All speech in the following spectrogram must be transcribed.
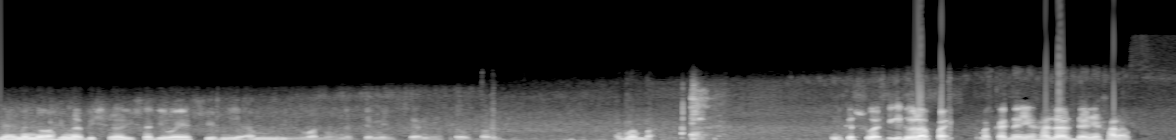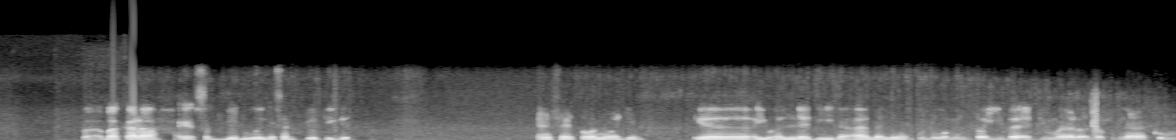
Bismillahirrahmanirrahim. Nabi Syarah Isadi wa Yasir li amri wa nu'nata min sana. Ini ke surat 328. Makanan yang halal dan yang haram. Bakalah ayat 122 hingga 123. Yang syaitan wajib. Ya ayuhalladzina amanu kulu wa min tayyibati ma razaqnakum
